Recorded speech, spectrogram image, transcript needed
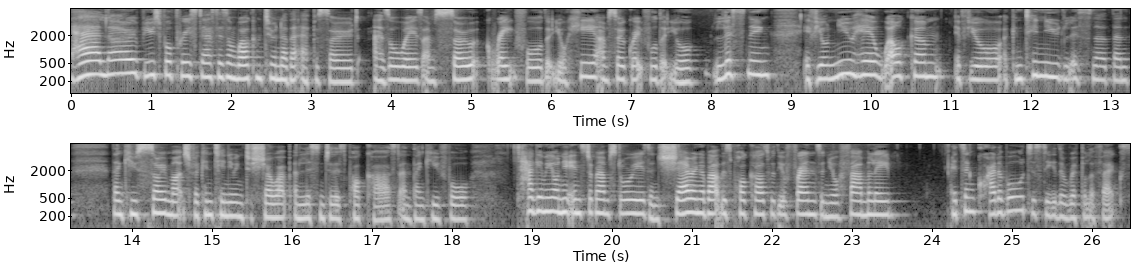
Hello, beautiful priestesses, and welcome to another episode. As always, I'm so grateful that you're here. I'm so grateful that you're listening. If you're new here, welcome. If you're a continued listener, then thank you so much for continuing to show up and listen to this podcast. And thank you for tagging me on your Instagram stories and sharing about this podcast with your friends and your family. It's incredible to see the ripple effects,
